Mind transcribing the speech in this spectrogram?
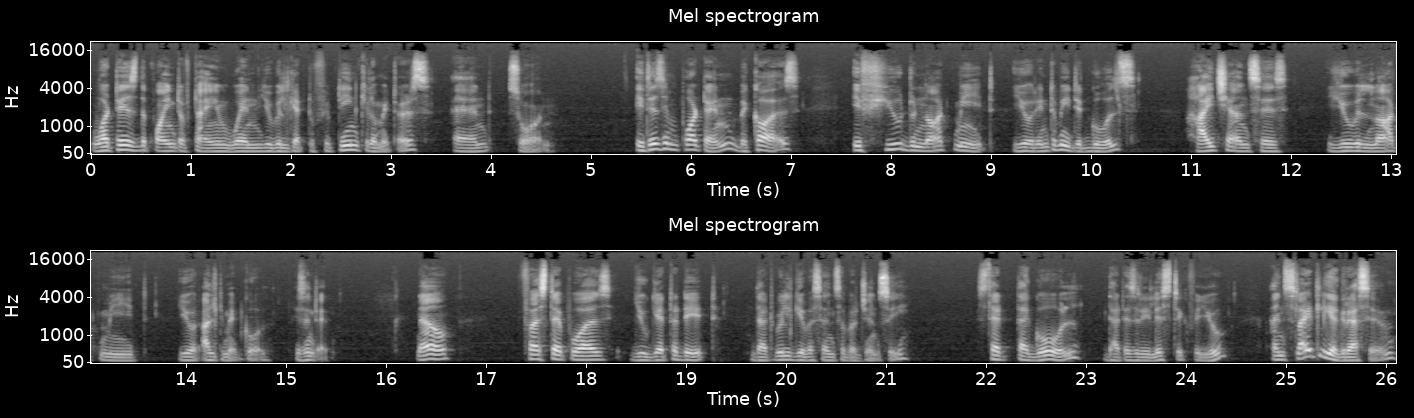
What is the point of time when you will get to 15 kilometers? And so on. It is important because if you do not meet your intermediate goals, high chances you will not meet your ultimate goal, isn't it? Now, first step was you get a date that will give a sense of urgency, set the goal that is realistic for you and slightly aggressive,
